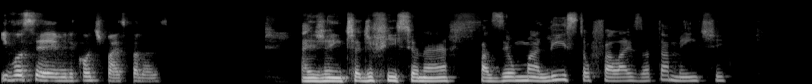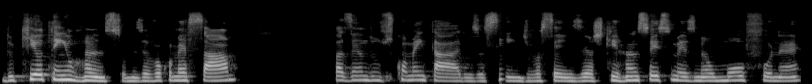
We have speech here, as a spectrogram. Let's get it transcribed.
E você, Emily, conte mais para nós. Ai, gente, é difícil, né? Fazer uma lista ou falar exatamente do que eu tenho ranço, mas eu vou começar fazendo uns comentários, assim, de vocês. Eu acho que ranço é isso mesmo, é o mofo, né?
